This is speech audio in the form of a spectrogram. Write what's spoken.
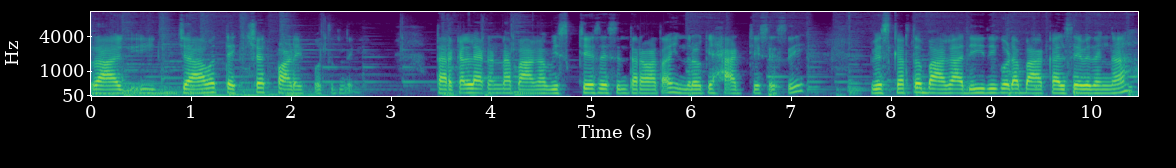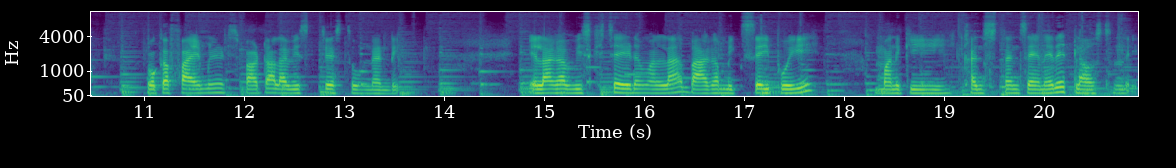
రాగి జావ టెక్స్చర్ పాడైపోతుంది. తరకలు లేకుండా బాగా విస్క్ చేసేసిన తర్వాత ఇందులోకి యాడ్ చేసేసి విస్కర్తో బాగా అది ఇది కూడా బాగా కలిసే విధంగా ఒక ఫైవ్ మినిట్స్ పాటు అలా విస్క్ చేస్తూ ఉండండి. ఇలాగ విస్క్ చేయడం వల్ల బాగా మిక్స్ అయిపోయి మనకి కన్సిస్టెన్సీ అనేది ఇట్లా వస్తుంది.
